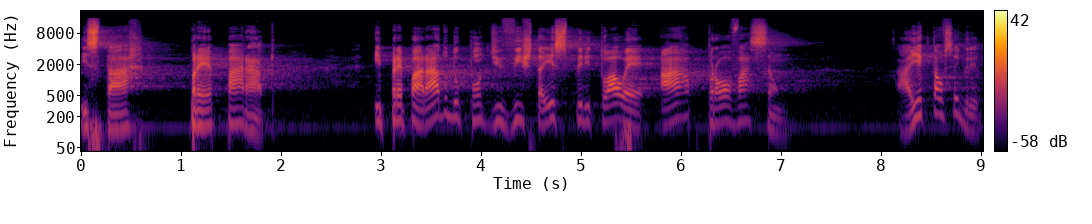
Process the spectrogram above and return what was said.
estar preparado. E preparado do ponto de vista espiritual é aprovação. Aí é que está o segredo.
